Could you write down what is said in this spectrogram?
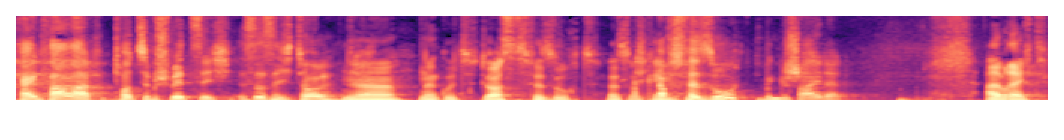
kein Fahrrad, trotzdem schwitzig. Ist das nicht toll? Ja, na gut, du hast es versucht. Das ist Ich okay. hab's versucht, bin gescheitert. Albrecht,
